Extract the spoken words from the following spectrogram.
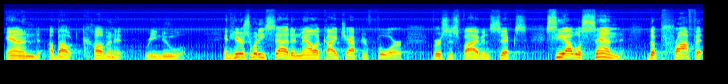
and about covenant renewal. And here's what he said in Malachi chapter 4, verses 5 and 6 See, I will send the prophet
